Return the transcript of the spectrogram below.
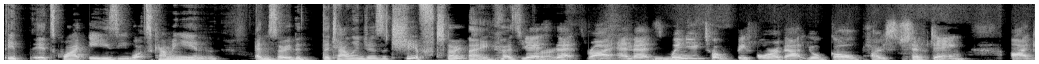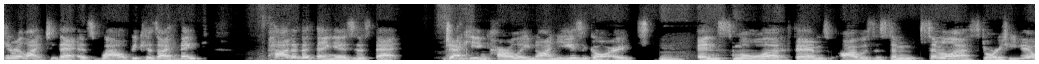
it, it's quite easy what's coming in. And so the, the challenges shift, don't they, as you yes, grow? that's right. And that's mm. when you talked before about your goalpost shifting. I can relate to that as well because I think part of the thing is is that Jackie and Carolee nine years ago mm. in smaller firms, I was a sim- similar story to you.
